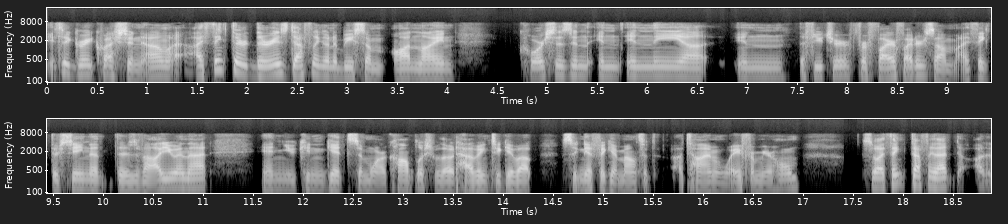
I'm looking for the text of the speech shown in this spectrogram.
it's a great question. Um, I think there there is definitely going to be some online courses in in in the uh, in the future for firefighters. Um, I think they're seeing that there's value in that, and you can get some more accomplished without having to give up significant amounts of, of time away from your home. So I think definitely that uh,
